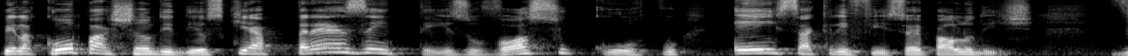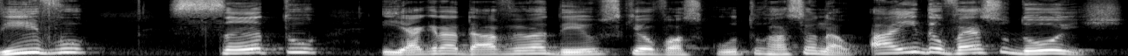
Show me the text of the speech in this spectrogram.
pela compaixão de Deus, que apresenteis o vosso corpo em sacrifício. Aí Paulo diz: vivo, santo e agradável a Deus, que é o vosso culto racional. Ainda o verso 2.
